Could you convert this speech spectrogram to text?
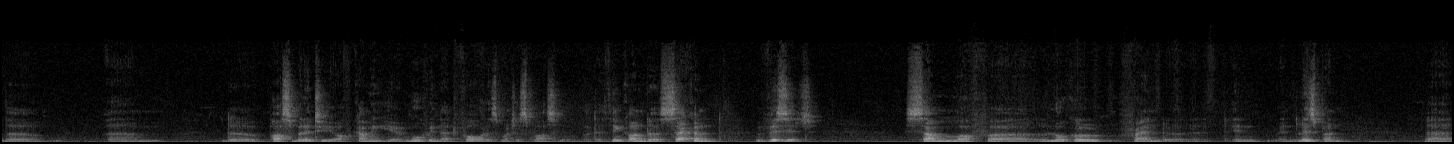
the the possibility of coming here, moving that forward as much as possible. But I think on the second visit, some of uh, local friend uh, in in Lisbon uh,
